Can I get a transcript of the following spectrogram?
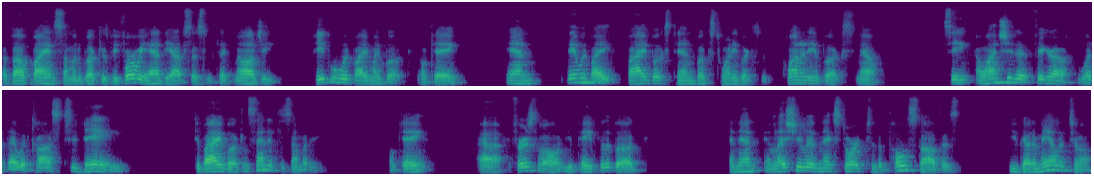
about buying someone a book, because before we had the app system technology, people would buy my book, okay? And they would buy five books, 10 books, 20 books, quantity of books. Now, see, I want you to figure out what that would cost today to buy a book and send it to somebody, okay? Uh, first of all, you pay for the book. And then, unless you live next door to the post office, you've got to mail it to them.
